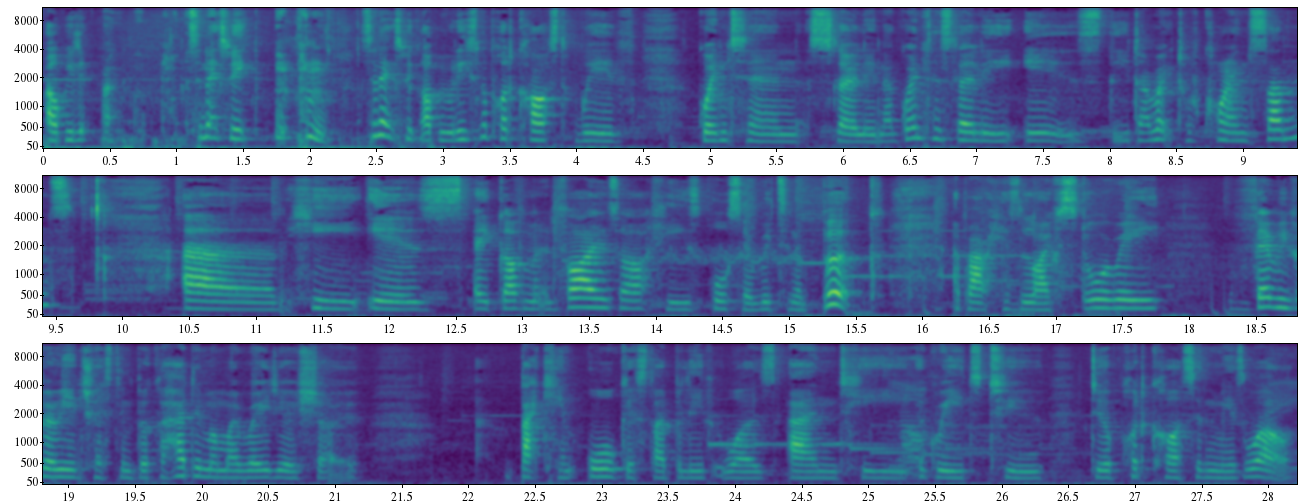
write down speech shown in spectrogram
I'll be so next week. so next week, I'll be releasing a podcast with Gwenton Sloley. Now, Gwenton Sloley is the director of Crying Sons. Um, he is a government advisor. He's also written a book about his life story very very interesting book. I had him on my radio show back in August, I believe it was, and he agreed to do a podcast with me as well.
